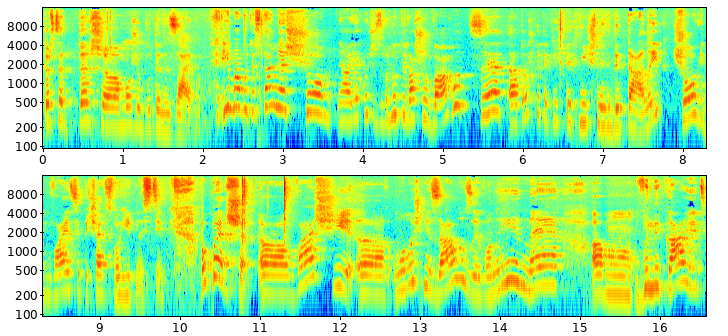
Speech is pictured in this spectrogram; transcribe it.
Тож це теж е, може бути не зайвим. І, мабуть, останнє, що е, я хочу звернути вашу увагу, це е, трошки таких технічних деталей, що відбувається під час вагітності. По-перше, е, ваші е, залози вони не ем, виникають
